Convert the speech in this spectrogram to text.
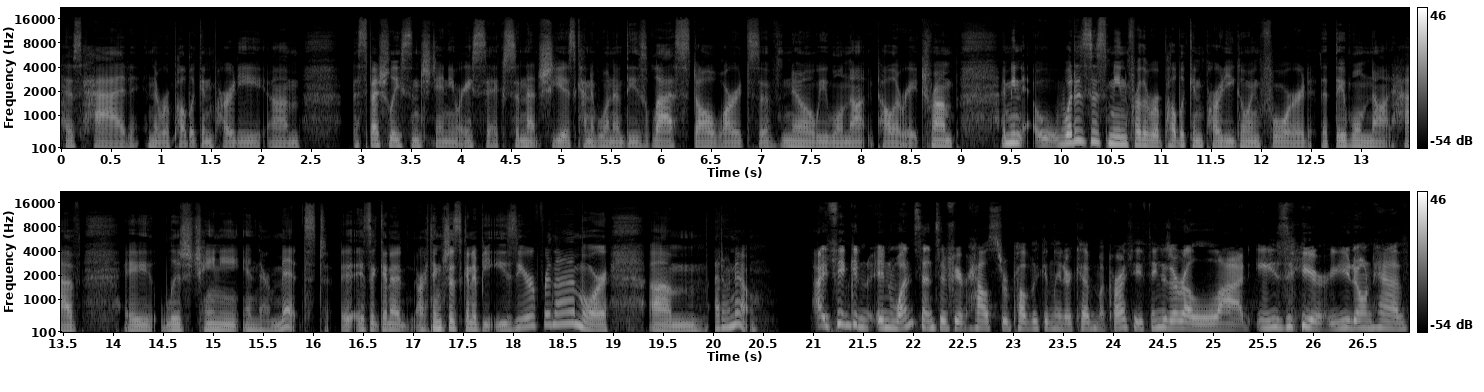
has had in the Republican Party, um, especially since January 6th, and that she is kind of one of these last stalwarts of no, we will not tolerate Trump. I mean, what does this mean for the Republican Party going forward that they will not have a Liz Cheney in their midst? Is it going to, are things just going to be easier for them? Or, um, I don't know. I think in, in one sense, if you're House Republican leader Kevin McCarthy, things are a lot easier. You don't have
